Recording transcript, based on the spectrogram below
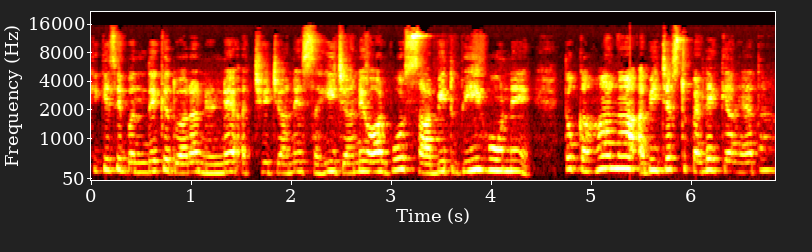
कि किसी बंदे के द्वारा निर्णय अच्छे जाने, सही जाने और वो साबित भी होने। तो कहाँ ना, अभी जस्ट पहले क्या आया था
